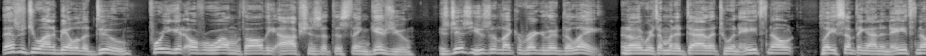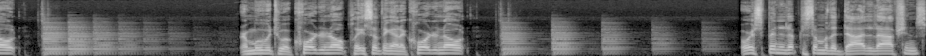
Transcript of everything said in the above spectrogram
That's what you want to be able to do before you get overwhelmed with all the options that this thing gives you, is just use it like a regular delay. In other words, I'm going to dial it to an eighth note, play something on an eighth note, or move it to a quarter note, play something on a quarter note, or spin it up to some of the dotted options.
